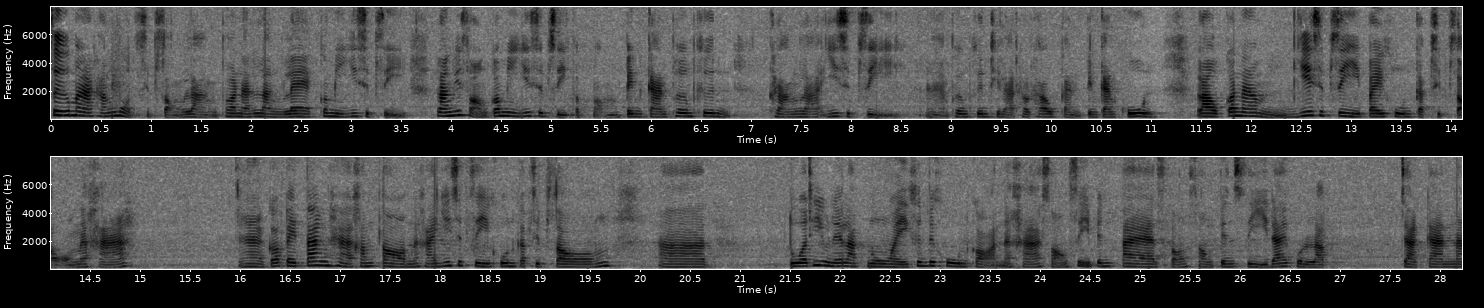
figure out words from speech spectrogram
ซื้อมาทั้งหมด 12 ลัง เพราะนั้นลังแรกก็มี 24 ลังที่ 2 ก็มี 24 กระป๋อง เป็นการเพิ่มขึ้นครั้งละ 24อ่าเพิ่มขึ้นทีละเท่า ๆกัน เป็นการคูณ เราก็นำ24 ไปคูณกับ 12 นะคะ อ่าก็ไปตั้งหาคำตอบนะคะ 24 คูณกับ 12อ่าตัวที่อยู่ในหลักหน่วยขึ้นไปคูณก่อนนะคะ 2 4 เป็น 8 2 2 เป็น 4 ได้ผลลัพธ์จากการน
